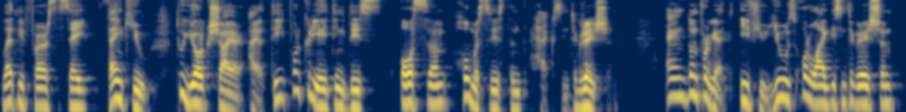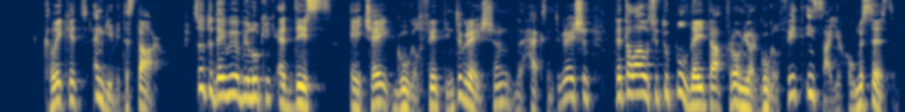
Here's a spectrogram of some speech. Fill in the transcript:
Let me first say thank you to Yorkshire IoT for creating this awesome Home Assistant HACS integration. And don't forget, if you use or like this integration, click it and give it a star. So today we will be looking at this HA Google Fit integration, the HACS integration, that allows you to pull data from your Google Fit inside your Home Assistant.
